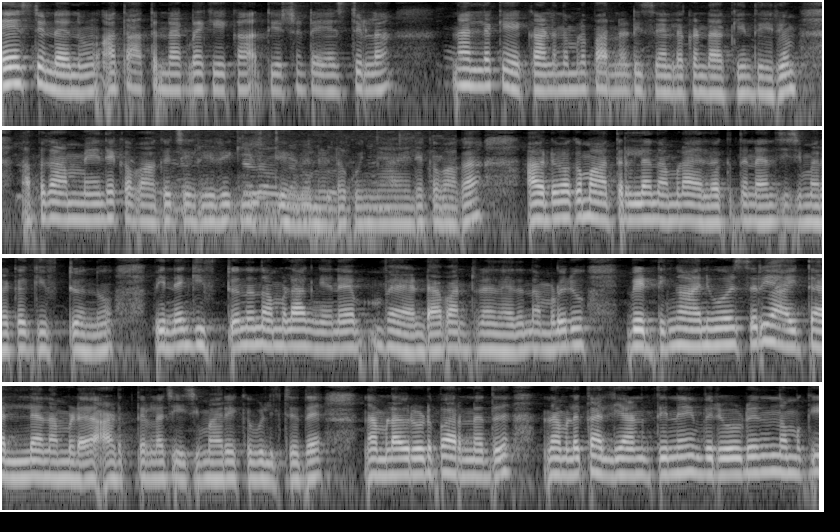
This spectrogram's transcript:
ടേസ്റ്റ് ഉണ്ടായിരുന്നു. ആ താത്ത ഉണ്ടാക്കുന്ന കേക്ക് അത്യാവശ്യം ടേസ്റ്റുള്ള നല്ല കേക്കാണ്. നമ്മൾ പറഞ്ഞ ഡിസൈനിലൊക്കെ ഉണ്ടാക്കിയും തരും. അപ്പോൾ അത് അമ്മേന്റെ ഒക്കെ വക ചെറിയൊരു ഗിഫ്റ്റ് തരുന്നുണ്ട് കുഞ്ഞാവിന്റെ ഒക്കെ വക. അവരുടെ വക മാത്രമല്ല നമ്മുടെ അയൽവക്കത്തുണ്ടായിരുന്ന ചേച്ചിമാരൊക്കെ ഗിഫ്റ്റ് വന്നു പിന്നെ ഗിഫ്റ്റ് ഒന്നും നമ്മൾ അങ്ങനെ വേണ്ട പറഞ്ഞിട്ടുണ്ടായിരുന്നു നമ്മളൊരു വെഡിങ് ആനിവേഴ്സറി ആയിട്ടല്ല നമ്മുടെ അടുത്തുള്ള ചേച്ചിമാരെയൊക്കെ വിളിച്ചത്. നമ്മൾ അവരോട് പറഞ്ഞത് നമ്മൾ കല്യാണത്തിന് ഇവരോട് നമുക്ക്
